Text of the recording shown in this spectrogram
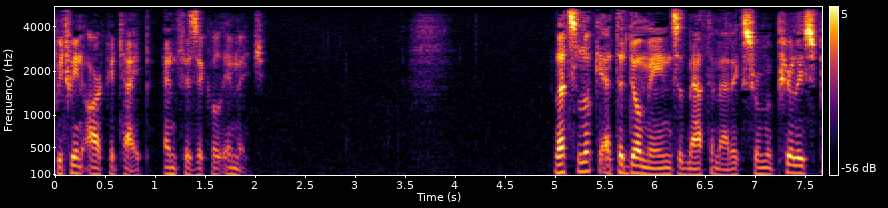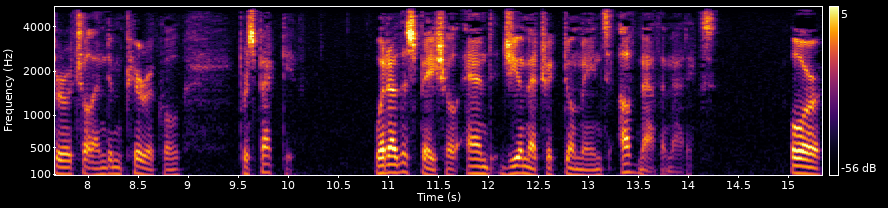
between archetype and physical image. Let's look at the domains of mathematics from a purely spiritual and empirical perspective. What are the spatial and geometric domains of mathematics? Or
